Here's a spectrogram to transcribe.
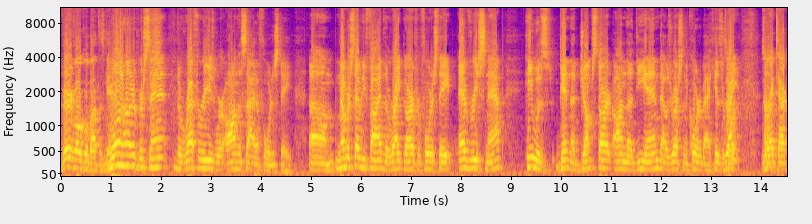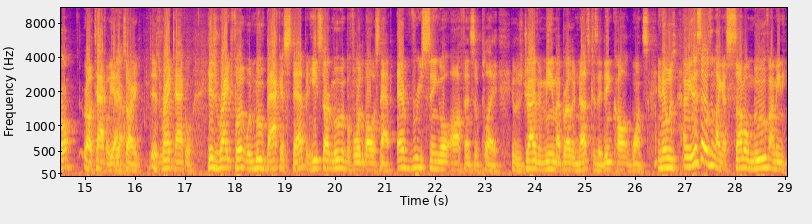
very vocal about this game. 100% the referees were on the side of Florida State. Um, number 75, the right guard for Florida State, every snap, he was getting a jump start on the D end that was rushing the quarterback. His Is right. is it right tackle? Oh, tackle, yeah, Yeah. sorry. His right tackle. His right foot would move back a step and he'd start moving before the ball was snapped. Every single offensive play. It was driving me and my brother nuts because they didn't call it once. And it was, I mean, this wasn't like a subtle move. I mean,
